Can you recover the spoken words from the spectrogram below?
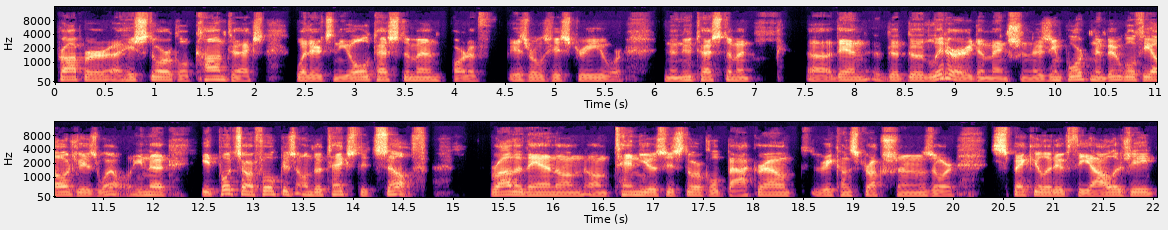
proper uh, historical context, whether it's in the Old Testament, part of Israel's history, or in the New Testament. Uh, then the, the literary dimension is important in biblical theology as well, in that it puts our focus on the text itself rather than on, on 10 years historical background reconstructions or speculative theology.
